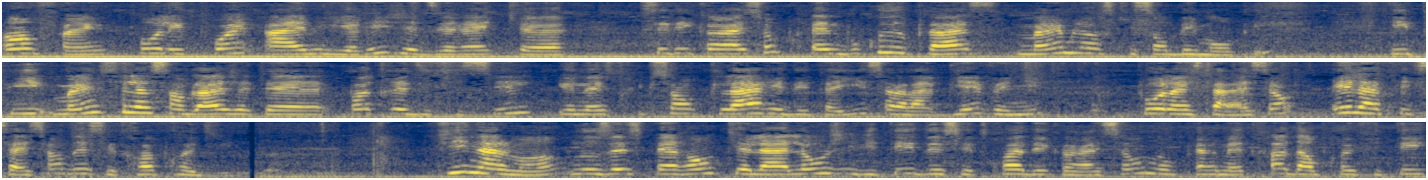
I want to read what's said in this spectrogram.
Enfin, pour les points à améliorer, je dirais que ces décorations prennent beaucoup de place, même lorsqu'ils sont démontés. Et puis, même si l'assemblage n'était pas très difficile, une instruction claire et détaillée sera la bienvenue pour l'installation et la fixation de ces trois produits. Finalement, nous espérons que la longévité de ces trois décorations nous permettra d'en profiter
